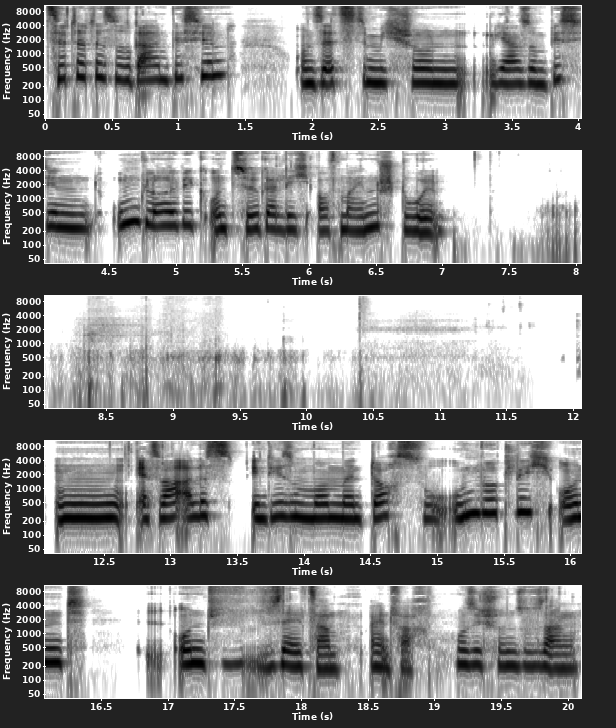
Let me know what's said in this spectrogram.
zitterte sogar ein bisschen und setzte mich schon ja so ein bisschen ungläubig und zögerlich auf meinen Stuhl. Mm, es war alles in diesem Moment doch so unwirklich und, und seltsam einfach, muss ich schon so sagen.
